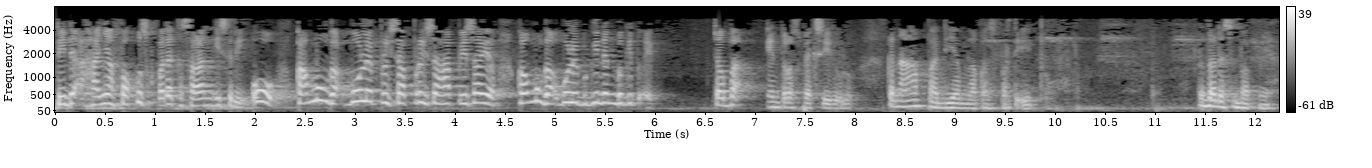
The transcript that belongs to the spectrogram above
tidak hanya fokus kepada kesalahan istri. Oh, kamu nggak boleh periksa-periksa HP saya. Kamu nggak boleh begini dan begitu. Eh, coba introspeksi dulu. Kenapa dia melakukan seperti itu? Tentu ada sebabnya.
